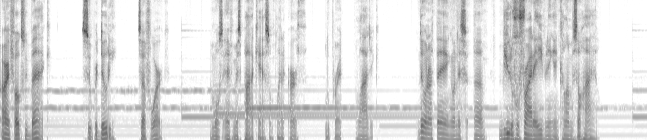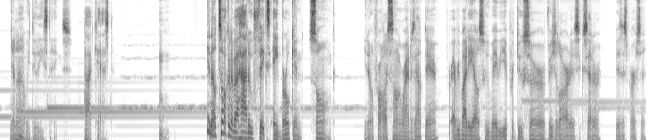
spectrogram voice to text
All right, folks, we back. Super Duty, Tough Work, the most infamous podcast on planet Earth, Blueprint, Illogic. Doing our thing on this uh, beautiful Friday evening in Columbus, Ohio. You know how we do these things podcasting. Hmm. You know, talking about how to fix a broken song. You know, for all our songwriters out there, for everybody else who may be a producer, visual artist, etc., business person,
